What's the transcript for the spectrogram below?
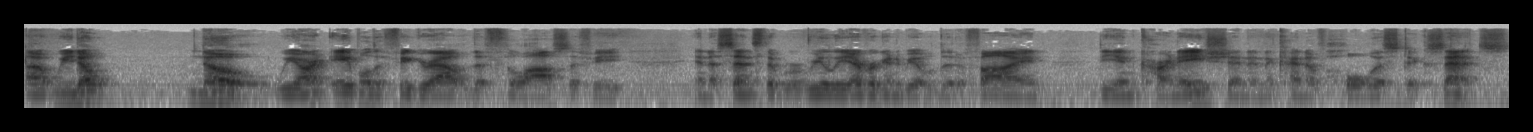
uh, we don't know, we aren't able to figure out the philosophy in a sense that we're really ever going to be able to define the incarnation in a kind of holistic sense.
